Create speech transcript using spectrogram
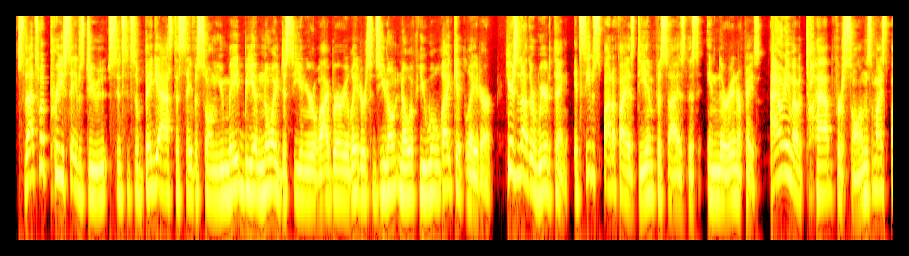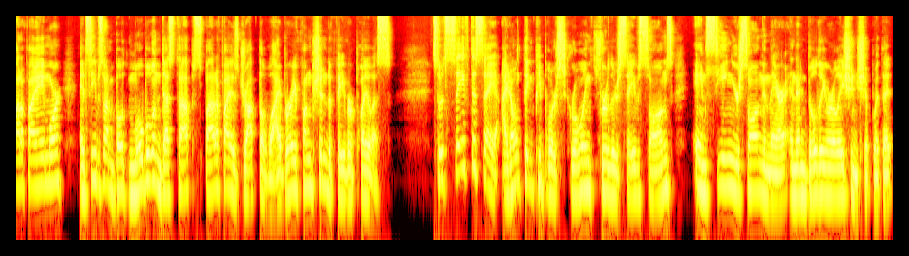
So that's what pre-saves do since it's a big ask to save a song you may be annoyed to see in your library later since you don't know if you will like it later. Here's another weird thing. It seems Spotify has de-emphasized this in their interface. I don't even have a tab for songs in my Spotify anymore. It seems on both mobile and desktop, Spotify has dropped the library function to favor playlists. So it's safe to say I don't think people are scrolling through their saved songs and seeing your song in there and then building a relationship with it.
